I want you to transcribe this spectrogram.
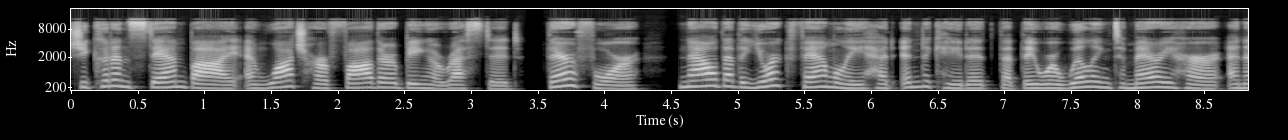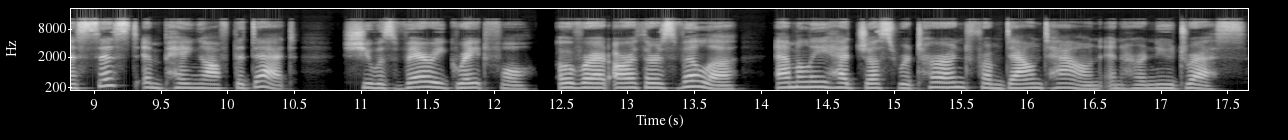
she couldn't stand by and watch her father being arrested. Therefore, now that the York family had indicated that they were willing to marry her and assist in paying off the debt, she was very grateful. Over at Arthur's villa, Emily had just returned from downtown in her new dress.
